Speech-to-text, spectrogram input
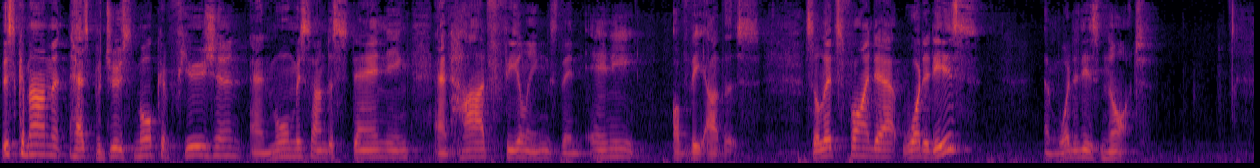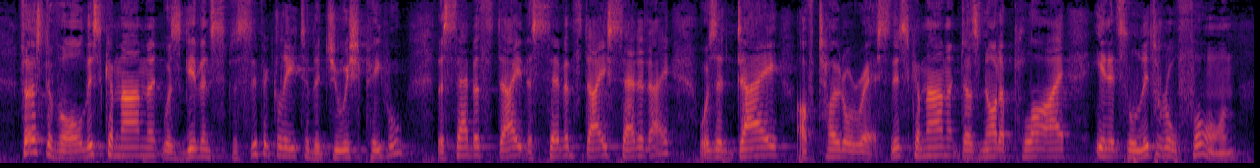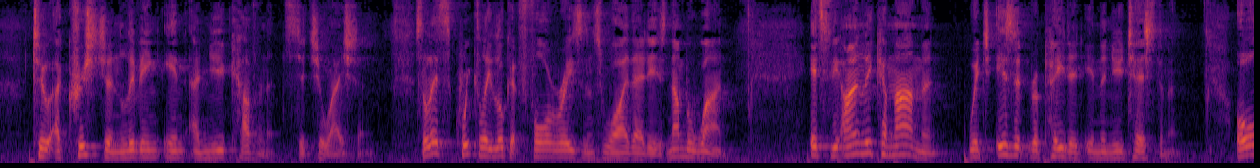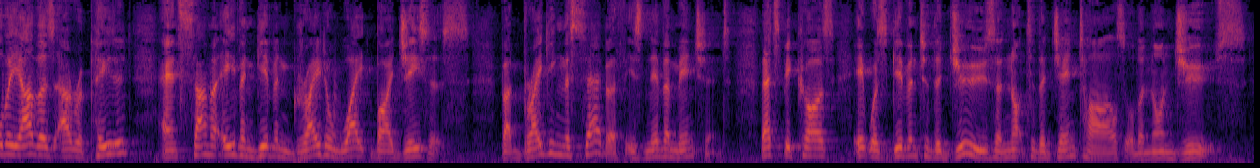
This commandment has produced more confusion and more misunderstanding and hard feelings than any of the others. So let's find out what it is and what it is not. First of all, this commandment was given specifically to the Jewish people. The Sabbath day, the seventh day, Saturday, was a day of total rest. This commandment does not apply in its literal form to a Christian living in a new covenant situation. So let's quickly look at four reasons why that is. Number one, it's the only commandment which isn't repeated in the New Testament. All the others are repeated, and some are even given greater weight by Jesus. But breaking the Sabbath is never mentioned. That's because it was given to the Jews and not to the Gentiles or the non Jews.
